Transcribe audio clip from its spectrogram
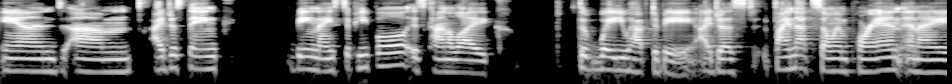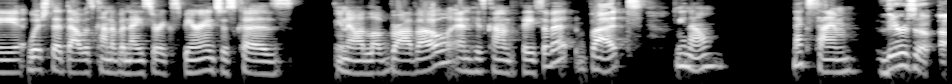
And um, I just think being nice to people is kind of like the way you have to be. I just find that so important. And I wish that that was kind of a nicer experience just because, you know, I love Bravo and he's kind of the face of it. But, you know, next time. There's a, a,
